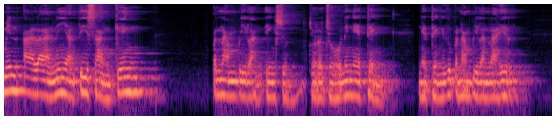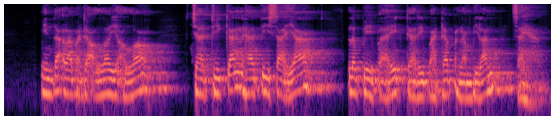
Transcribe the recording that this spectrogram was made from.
Min ala niyati sangking Penampilan ingsun. Joro Jawa ini ngedeng. Ngedeng itu penampilan lahir. Mintalah pada Allah Ya Allah jadikan hati saya lebih baik daripada penampilan saya.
